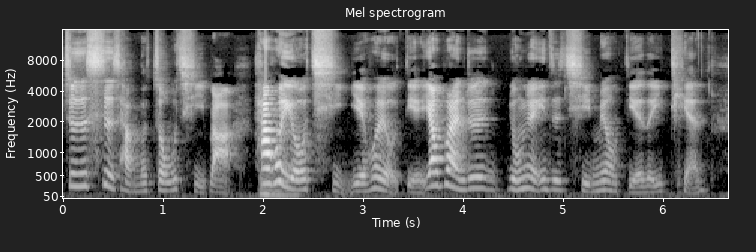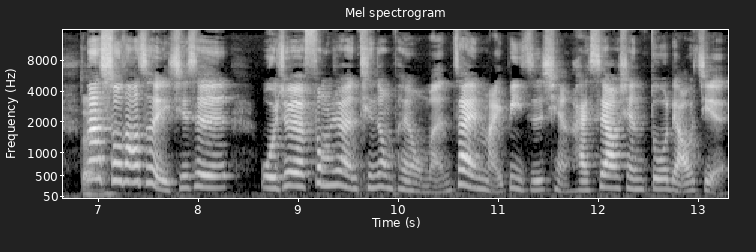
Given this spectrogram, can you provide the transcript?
就是市场的周期吧，它会有起也会有跌，要不然就是永远一直起没有跌的一天。那说到这里，其实。我觉得奉劝听众朋友们，在买币之前，还是要先多了解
